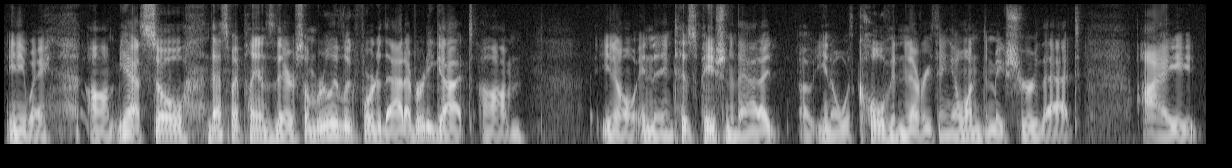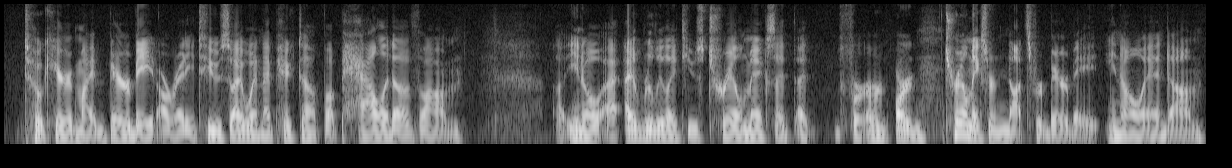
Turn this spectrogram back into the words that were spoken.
anyway, um, yeah, so that's my plans there. So I'm really looking forward to that. I've already got, um, you know, in anticipation of that, I, uh, you know, with COVID and everything, I wanted to make sure that I took care of my bear bait already too. So I went and I picked up a pallet of, um, uh, you know, I, I, really like to use trail mix. I, I for or, or, trail mix are nuts for bear bait, you know, and um,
